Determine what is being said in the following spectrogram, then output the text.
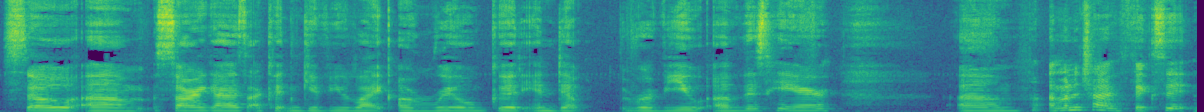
So um sorry guys I couldn't give you like a real good in-depth review of this hair. Um I'm gonna try and fix it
